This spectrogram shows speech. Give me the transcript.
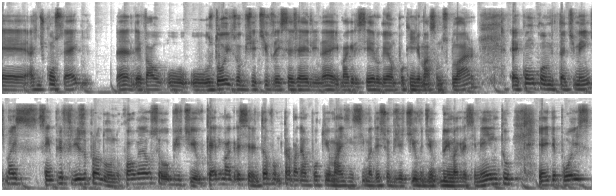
é a gente consegue né, levar o, o, os dois objetivos, aí seja ele né, emagrecer ou ganhar um pouquinho de massa muscular, é, concomitantemente, mas sempre friso para o aluno. Qual é o seu objetivo? Quer emagrecer? Então vamos trabalhar um pouquinho mais em cima desse objetivo de, do emagrecimento, e aí depois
